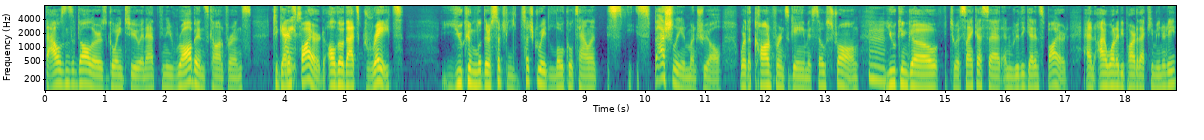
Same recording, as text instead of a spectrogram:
thousands of dollars going to an Anthony Robbins conference to get Right. inspired although that's great you can look there's such such great local talent especially in Montreal where the conference game is so strong you can go to a 5 set and really get inspired. And I want to be part of that community.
